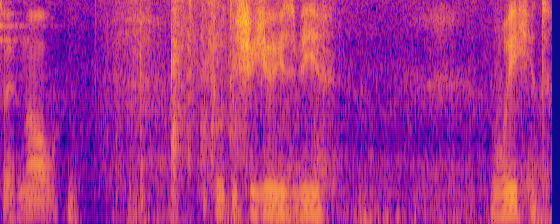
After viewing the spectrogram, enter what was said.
сигнал. Тут ще USB вихід.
